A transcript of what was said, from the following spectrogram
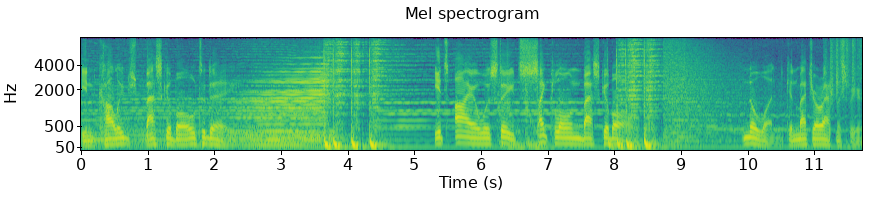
in college basketball today. It's Iowa State's Cyclone basketball. No one can match our atmosphere.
